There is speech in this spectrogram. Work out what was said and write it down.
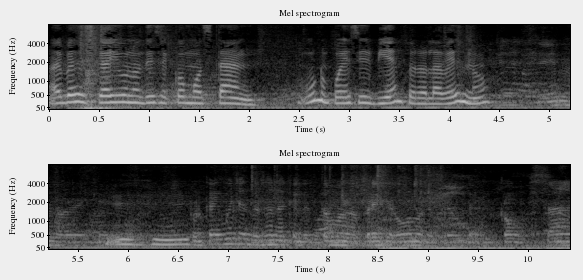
Hay veces que hay uno dice cómo están. Uno puede decir bien, pero a la vez no. Sí, mejor. Porque hay muchas personas que le toman aprecio a uno, le preguntan cómo están.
